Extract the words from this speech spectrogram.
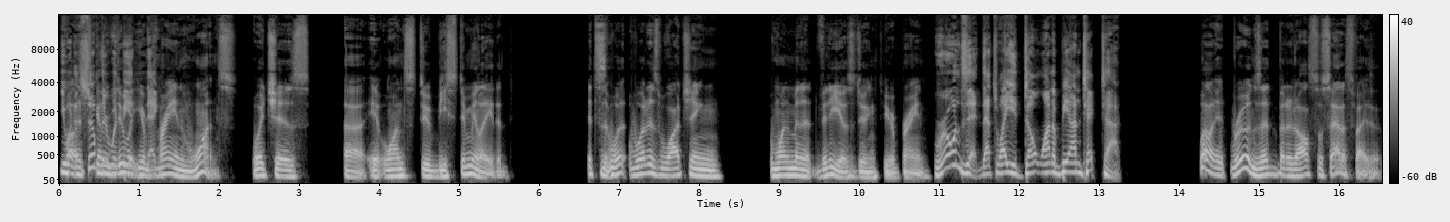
you well, would assume there would do be what your neg- brain wants, which is uh, it wants to be stimulated. It's what what is watching one minute videos doing to your brain? ruins it. That's why you don't want to be on TikTok. Well, it ruins it, but it also satisfies it.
